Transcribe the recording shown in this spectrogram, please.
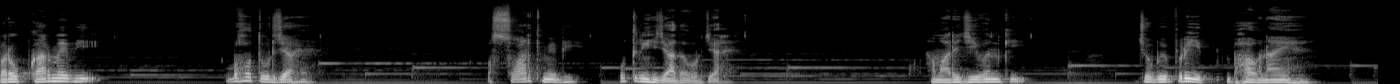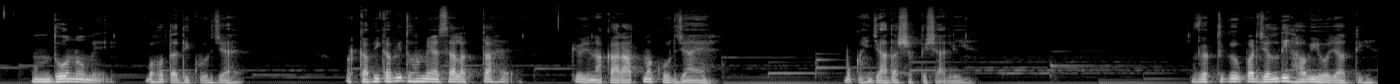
परोपकार में भी बहुत ऊर्जा है और स्वार्थ में भी उतनी ही ज़्यादा ऊर्जा है। हमारे जीवन की जो विपरीत भावनाएँ हैं, उन दोनों में बहुत अधिक ऊर्जा है। और कभी कभी तो हमें ऐसा लगता है कि जो नकारात्मक ऊर्जाएँ हैं, वो कहीं ज़्यादा शक्तिशाली हैं। व्यक्ति के ऊपर जल्दी हावी हो जाती हैं।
